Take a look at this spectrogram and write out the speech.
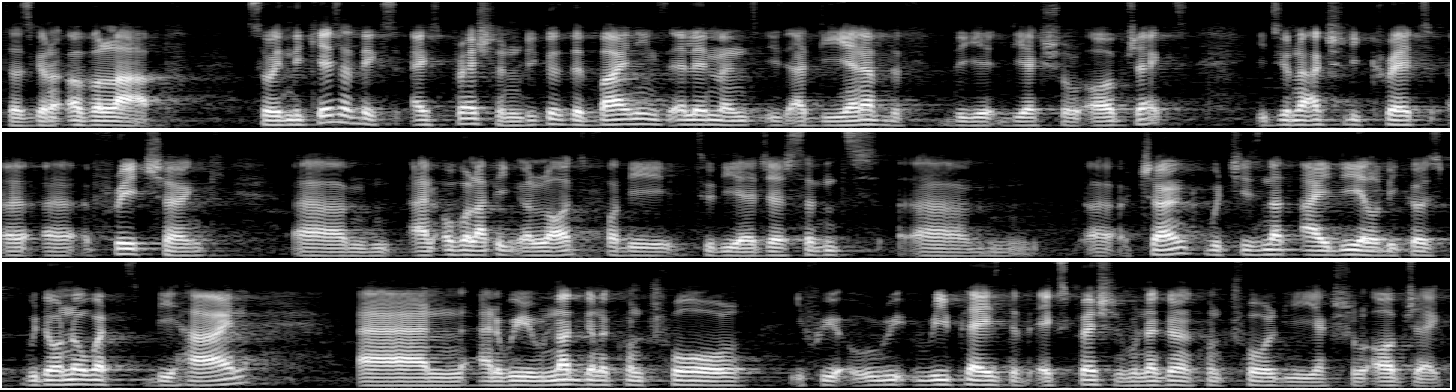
that's going to overlap. So in the case of the ex expression, because the bindings element is at the end of the, the, the actual object, it's going to actually create a, a free chunk um, and overlapping a lot for the, to the adjacent um, uh, chunk, which is not ideal because we don't know what's behind, and, and we're not going to control, if we re replace the expression, we're not going to control the actual object.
